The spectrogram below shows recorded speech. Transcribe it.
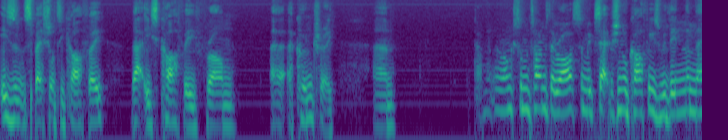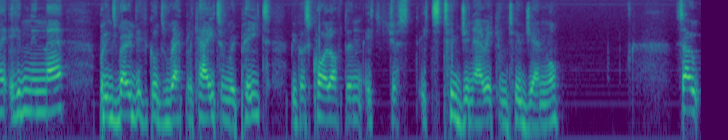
isn't specialty coffee. That is coffee from a, a country. Um, don't get me wrong, sometimes there are some exceptional coffees within them hidden in there, but it's very difficult to replicate and repeat because quite often it's just it's too generic and too general. So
